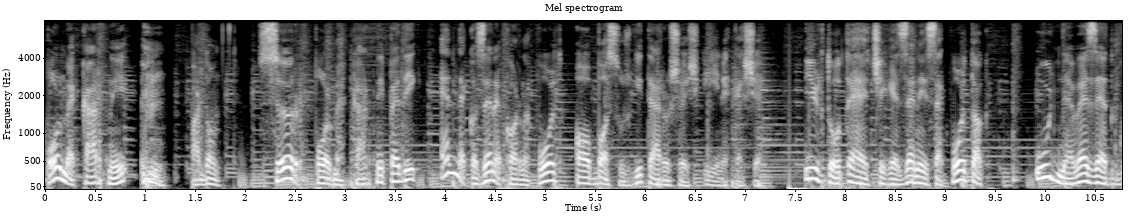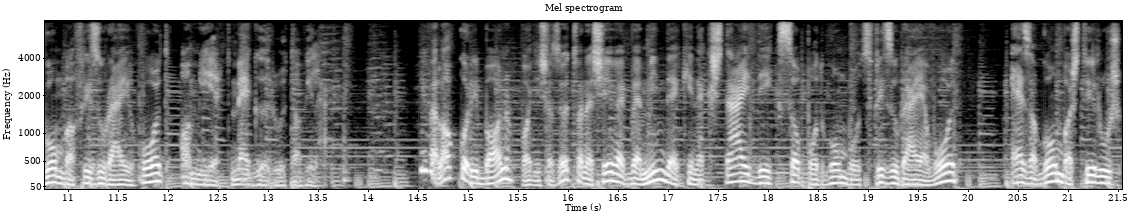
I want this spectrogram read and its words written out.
Paul McCartney, pardon, Sir Paul McCartney pedig ennek a zenekarnak volt a basszusgitárosa és énekese. Írtó tehetséges zenészek voltak, úgynevezett gomba frizurájuk volt, amiért megőrült a világ. Mivel akkoriban, vagyis az 50-es években mindenkinek Schneidig szopott gombóc frizurája volt, ez a gomba stílus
